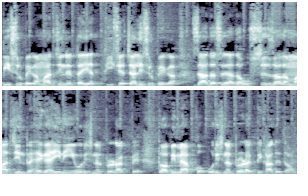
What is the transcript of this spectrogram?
बीस रुपये का मार्जिन रहता है या तीस या चालीस रुपये का, ज़्यादा से ज़्यादा। उससे ज़्यादा मार्जिन रहेगा ही नहीं ओरिजिनल प्रोडक्ट पे। तो अभी मैं आपको ओरिजिनल प्रोडक्ट दिखा देता हूँ।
